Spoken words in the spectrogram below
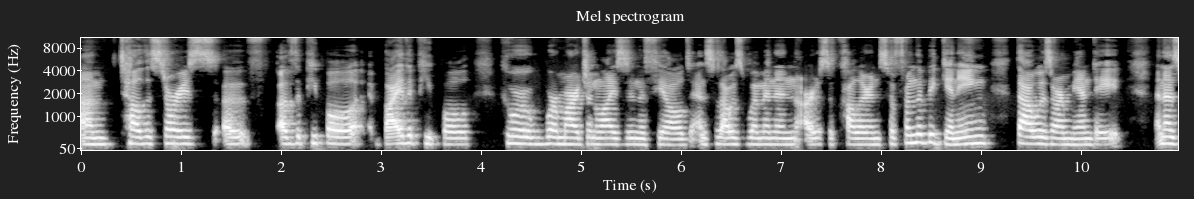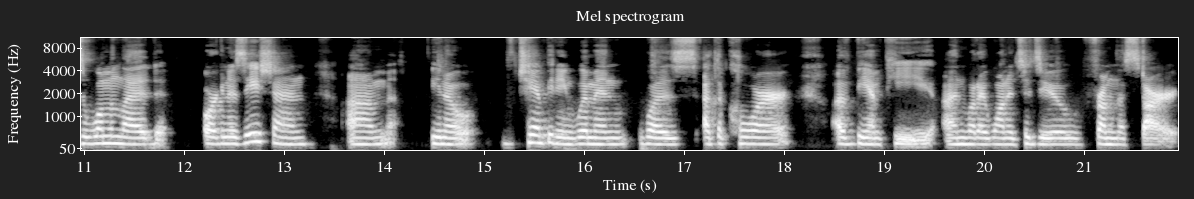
um, tell the stories of of the people by the people who were, were marginalized in the field and so that was women and artists of color and so from the beginning that was our mandate and as a woman led organization um, you know championing women was at the core of BMP and what I wanted to do from the start.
